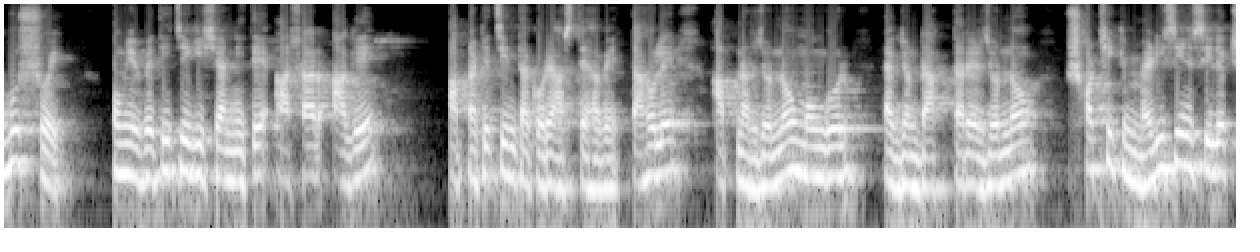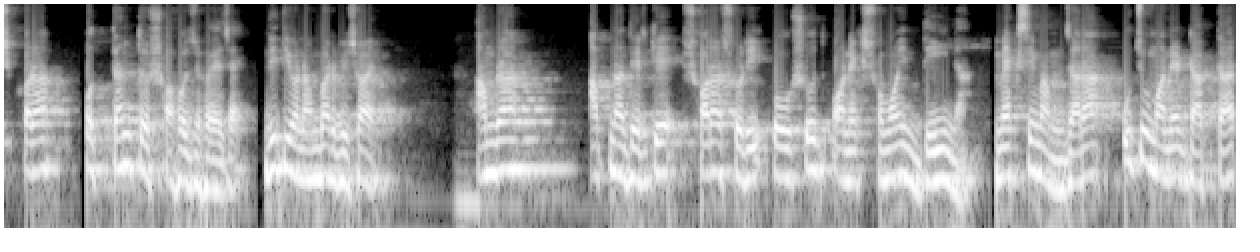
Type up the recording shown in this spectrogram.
অবশ্যই হোমিওপ্যাথি চিকিৎসা নিতে আসার আগে আপনাকে চিন্তা করে আসতে হবে। তাহলে আপনার জন্যও মঙ্গল, একজন ডাক্তারের জন্য সঠিক মেডিসিন সিলেক্ট করা অত্যন্ত সহজ হয়ে যায়। দ্বিতীয় নাম্বার বিষয়, আমরা আপনাদেরকে সরাসরি ঔষধ অনেক সময় দিই না। ম্যাক্সিমাম যারা উঁচু মানের ডাক্তার,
